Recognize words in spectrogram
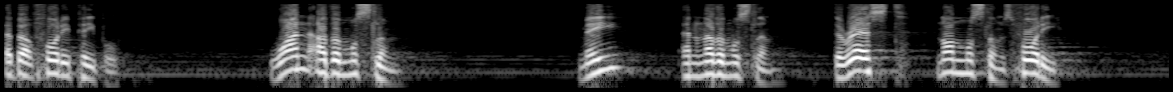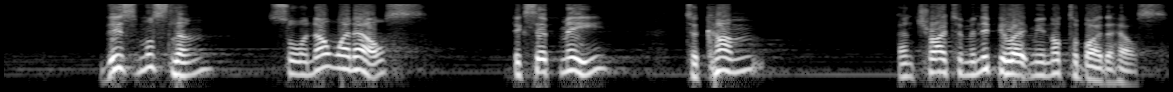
About 40 people. One other Muslim me and another Muslim. The rest, non Muslims, 40. This Muslim saw no one else except me to come and try to manipulate me not to buy the house.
